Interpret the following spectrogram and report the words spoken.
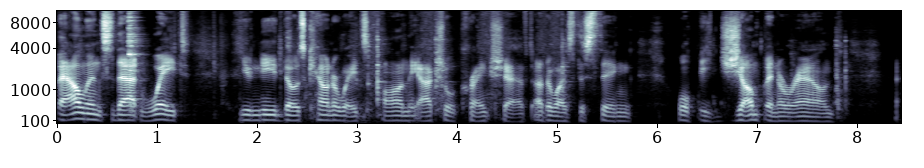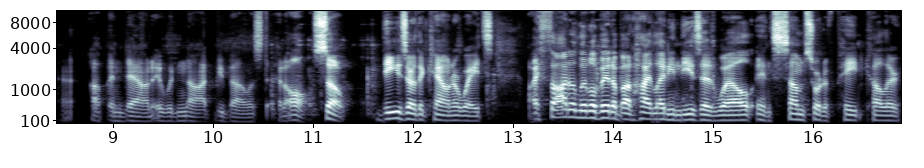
balance that weight, you need those counterweights on the actual crankshaft. Otherwise, this thing will be jumping around uh, up and down. It would not be balanced at all. So these are the counterweights. I thought a little bit about highlighting these as well in some sort of paint color,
